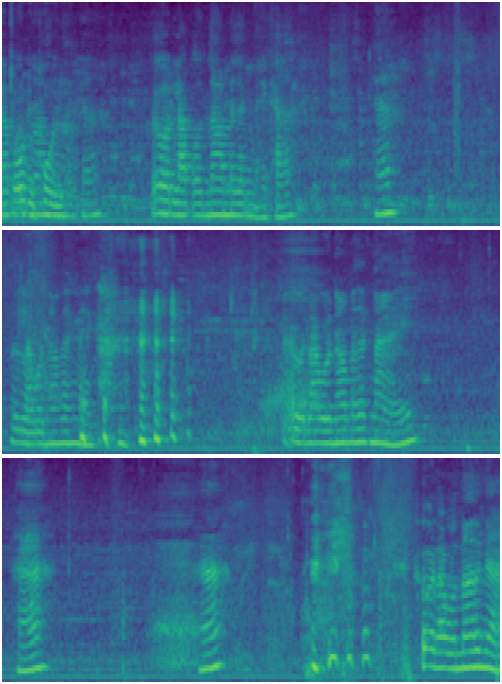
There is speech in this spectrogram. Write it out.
หลับโทอษดไปนอพูนดมาจากไหนคะไปอดหลับอดนอนมาจากไหนคะฮะอดหลับอดนอนมาจากไหนคะไปอดหลับอดนอนมาจากไหนฮะฮะอดหลับอดนอนจากไหน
